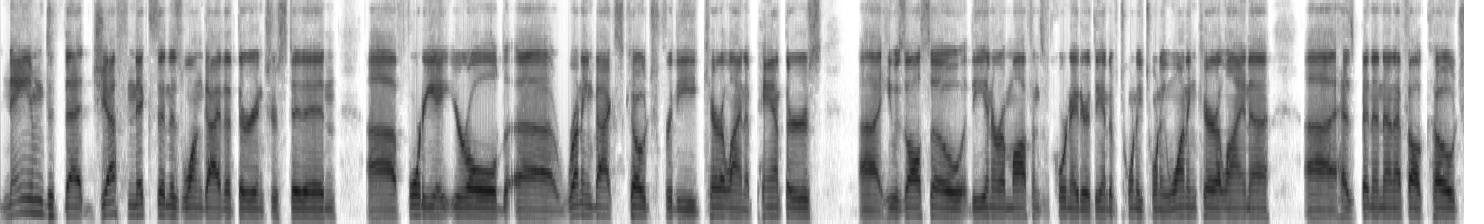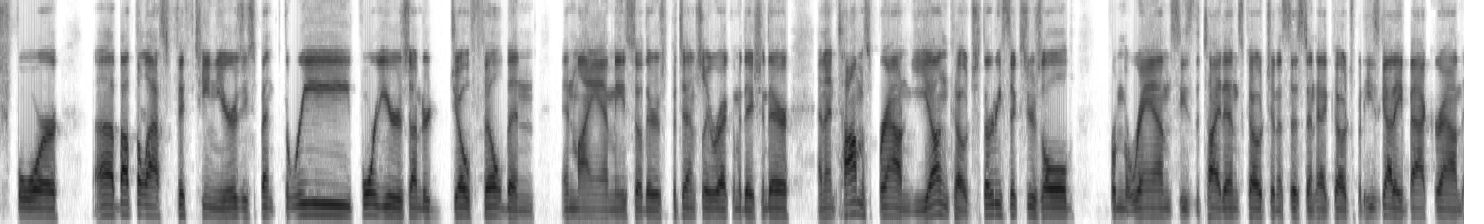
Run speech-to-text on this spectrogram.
named that Jeff Nixon is one guy that they're interested in. 48 uh, year old uh, running backs coach for the Carolina Panthers. Uh, he was also the interim offensive coordinator at the end of 2021 in Carolina. Uh, has been an NFL coach for uh, about the last 15 years. He spent three, four years under Joe Philbin in Miami, so there's potentially a recommendation there. And then Thomas Brown, young coach, 36 years old from the Rams. He's the tight ends coach and assistant head coach, but he's got a background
